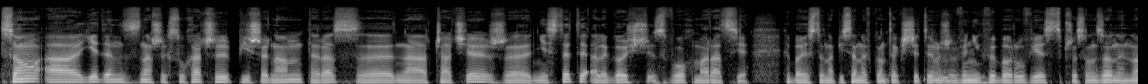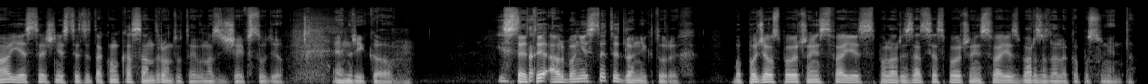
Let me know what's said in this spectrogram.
są, a jeden z naszych słuchaczy pisze nam teraz e, na czacie, że niestety, ale gość z Włoch ma rację. Chyba jest to napisane w kontekście tym, że wynik wyborów jest przesądzony. No, jesteś niestety taką Kasandrą tutaj u nas dzisiaj w studiu. Enrico. Niestety albo niestety dla niektórych, bo podział społeczeństwa jest, polaryzacja społeczeństwa jest bardzo daleko posunięta.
